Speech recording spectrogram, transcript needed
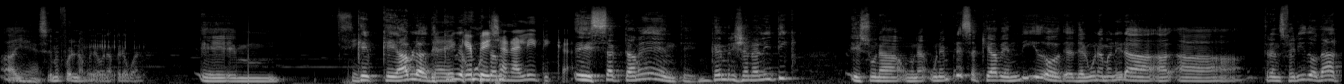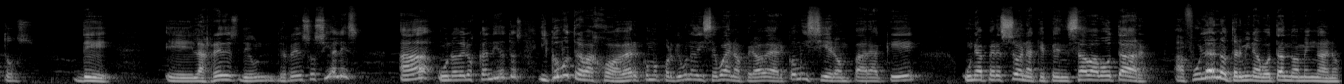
ay, Bien. se me fue el nombre ahora, pero bueno, eh, Sí. que, que habla, La de describe Cambridge justam- Analytica. Exactamente. Cambridge Analytic es una, una- una empresa que ha vendido, de, de alguna manera, ha transferido datos de eh, las redes, de, un- de redes sociales a uno de los candidatos. ¿Y cómo trabajó? A ver, ¿cómo? Porque uno dice, bueno, pero a ver, ¿cómo hicieron para que una persona que pensaba votar a fulano termina votando a Mengano?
